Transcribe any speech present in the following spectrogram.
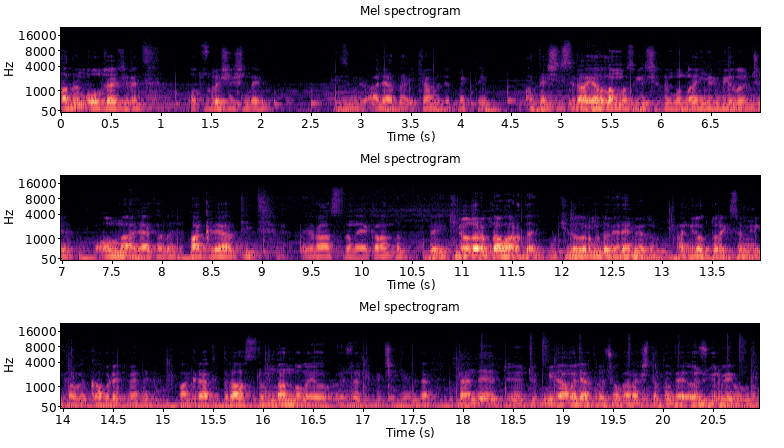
Adım Olcay Cirit. 35 yaşındayım. İzmir Alia'da ikamet etmekteyim. Ateşli silah yaralanması geçirdim bundan 20 yıl önce. Onunla alakalı pankreatit rahatsızlığına yakalandım. Ve kilolarım da vardı. Bu kilolarımı da veremiyordum. Hangi doktora gitsem beni kabul, kabul etmedi. Pankreatit rahatsızlığımdan dolayı özellikle çekindiler. Ben de e, tüp mide ameliyatını çok araştırdım ve Özgür Bey'i buldum.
